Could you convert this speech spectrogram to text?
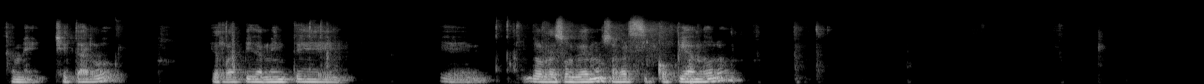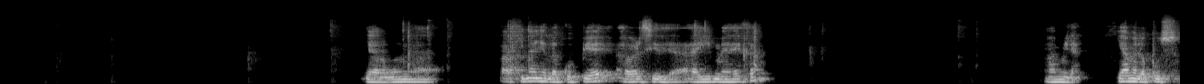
déjame checarlo y rápidamente eh, lo resolvemos, a ver si copiándolo. De alguna página ya la copié, a ver si de ahí me deja. Ah, mira, ya me lo puso.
